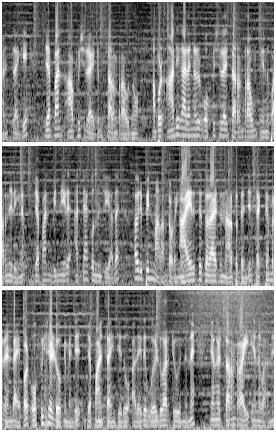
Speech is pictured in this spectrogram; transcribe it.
മനസ്സിലാക്കി ജപ്പാൻ ഓഫീഷ്യലായിട്ടും സറണ്ടർ ആവുന്നു. അപ്പോൾ ആദ്യകാലങ്ങളിൽ ഒഫീഷ്യലായി സറണ്ടർ ആവും എന്ന് പറഞ്ഞിരിക്കണം ജപ്പാൻ പിന്നീട് അറ്റാക്ക് ഒന്നും ചെയ്യാതെ അവർ പിന്മാറാൻ തുടങ്ങി. ആയിരത്തി തൊള്ളായിരത്തി നാൽപ്പത്തഞ്ച് സെപ്റ്റംബർ രണ്ടായപ്പോൾ ഒഫീഷ്യൽ ഡോക്യുമെന്റിൽ ജപ്പാൻ സൈൻ ചെയ്തു. അതായത് വേൾഡ് വാർ ടുവിൽ നിന്ന് ഞങ്ങൾ സറണ്ടർ ആയി എന്ന് പറഞ്ഞ്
